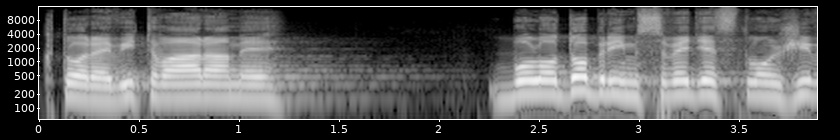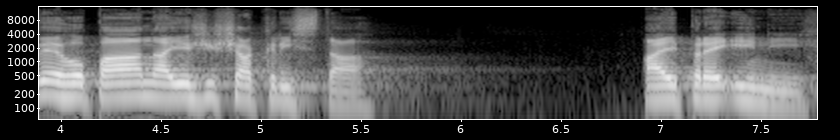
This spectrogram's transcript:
ktoré vytvárame, bolo dobrým svedectvom živého pána Ježiša Krista aj pre iných.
